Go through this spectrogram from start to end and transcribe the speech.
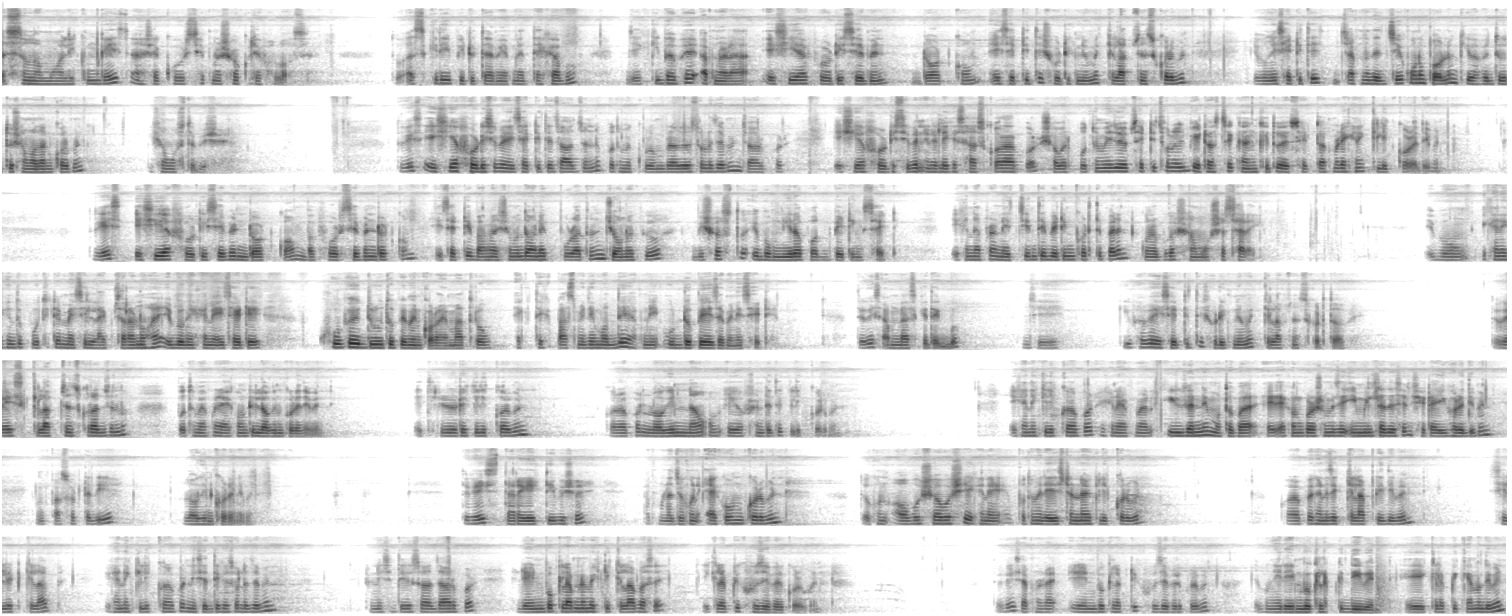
আসসালামু আলাইকুম গাইজ আশা করছি আপনারা সকলে ভালো আছেন। তো আজকের এই ভিডিওতে আমি আপনাদের দেখাবো যে কীভাবে আপনারা Asia forty seven dot com এই সাইটটিতে সঠিক নিয়মে ক্লাব চেঞ্জ করবেন এবং এই সাইটটিতে আপনাদের যে কোনো প্রবলেম কীভাবে দ্রুত সমাধান করবেন, এই সমস্ত বিষয়। তো গাইজ এশিয়া ফোরটি সেভেন এই সাইটটিতে যাওয়ার জন্য প্রথমে ক্রোম ব্রাউজারে চলে যাবেন, যাওয়ার পর এশিয়া ফোরটি সেভেন এটা লিখে সার্চ করার পর সবার প্রথমে যে ওয়েবসাইটটি চলে আসবে, এটা হচ্ছে কাঙ্ক্ষিত ওয়েবসাইট তো আপনারা এখানে ক্লিক করে দেবেন। Guess Asia forty seven dot com বা ফোর সেভেন ডট কম এই সাইটটি বাংলাদেশের মধ্যে অনেক পুরাতন, জনপ্রিয়, বিশ্বস্ত এবং নিরাপদ বেটিং সাইট এখানে আপনারা নিশ্চিন্তে বেটিং করতে পারেন, কোনো প্রকার সমস্যা ছাড়াই। এবং এখানে কিন্তু প্রতিটা ম্যাচের লাইভ চালানো হয় এবং এখানে এই সাইটে খুবই দ্রুত পেমেন্ট করা হয়। মাত্র এক থেকে পাঁচ মিনিটের মধ্যে আপনি উড্ডো পেয়ে যাবেন এই সাইটে তো আমরা আজকে দেখব যে কীভাবে এই সাইটটিতে সঠিক নিয়মে ক্লাব চেঞ্জ করতে হবে। তো গাইস ক্লাব চেঞ্জ করার জন্য প্রথমে আপনার অ্যাকাউন্টটি লগ করে দেবেন এই থ্রি ডটে ক্লিক করবেন। করার পর লগ ইন নাও এই অপশানটিতে ক্লিক করবেন। এখানে ক্লিক করার পর এখানে আপনার ইউজার নেম অথবা অ্যাকাউন্ট করার সময় যে ইমেলটা দিয়েছেন সেটা এই ঘরে দিবেন এবং পাসওয়ার্ডটা দিয়ে লগ করে নেবেন। তো গাইস তার আগে একটি বিষয়, আপনারা যখন অ্যাকাউন্ট করবেন, তখন অবশ্যই অবশ্যই এখানে প্রথমে রেজিস্টার নামে ক্লিক করবেন। করার পর এখানে যে ক্লাবটি দিবেন সিলেক্ট ক্লাব, এখানে ক্লিক করার পর নিচের দিকে চলে যাবেন। একটু নিচের দিকে চলে যাওয়ার পর রেইনবো ক্লাব নামে একটি ক্লাব আছে, এই ক্লাবটি খুঁজে বের করবেন। তো গাইস আপনারা রেইনবো ক্লাবটি খুঁজে বের করবেন এবং এই রেইনবো ক্লাবটি দিবেন। এই ক্লাবটি কেন দিবেন?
